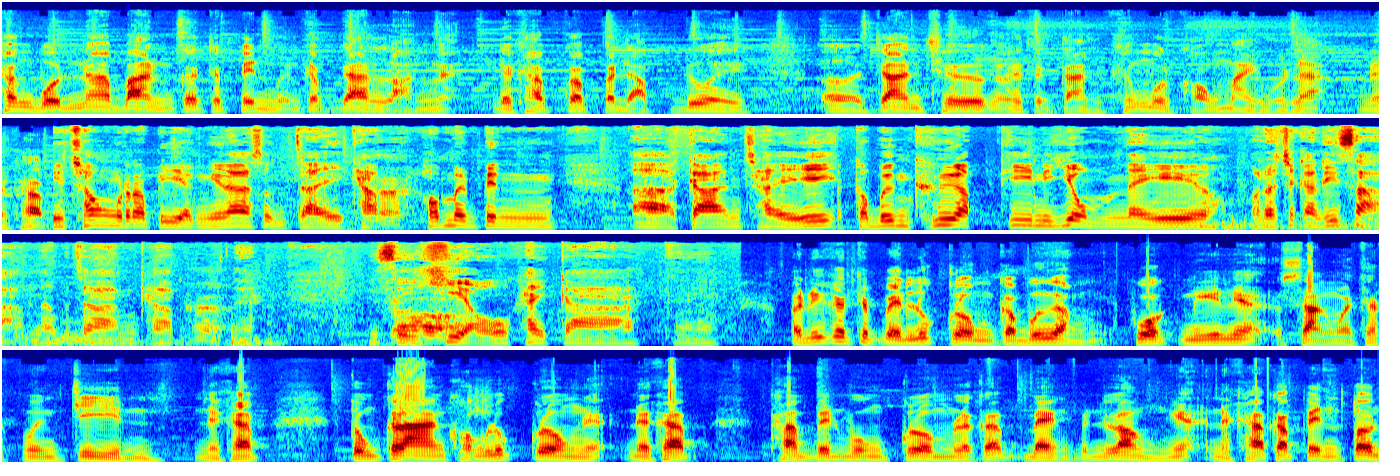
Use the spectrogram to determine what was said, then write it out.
ข้างบนหน้าบันก็จะเป็นเหมือนกับด้านหลังอะนะครับ ก็ประดับด้วยเอ่อจานเชิงอะไรต่างๆ ทั้งหมดของใหม่หมดแล้วนะครับมีช่องระเบียงนี่น่าสนใจครับอะเพราะมันเป็นอ่าการใช้กระเบื้องเคลือบที่นิยมในรัชกาลที่ 3 นะครับอาจารย์ครับนะมีสีเขียวไข่กาอืมอันนี้ก็จะเป็นลูกกลงกระเบื้อง พวกนี้เนี่ยสั่งมาจากเมืองจีนนะครับ ตรงกลางของลูกกลงเนี่ยนะครับ ทำเป็นวงกลมแล้วก็แบ่งเป็นร่องเงี้ยนะครับก็เป็นต้น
